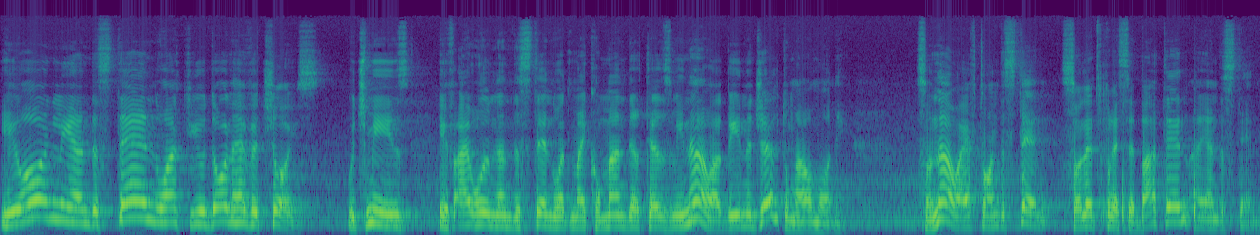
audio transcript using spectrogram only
You only understand what you don't have a choice, which means if I won't understand what my commander tells me now, I'll be in a jail tomorrow morning. So now I have to understand. So let's press a button, I understand.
